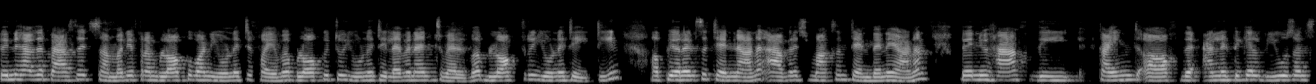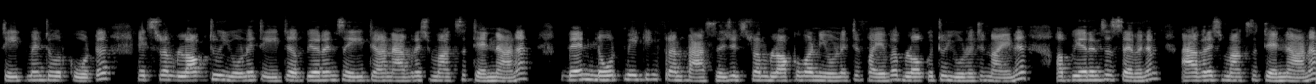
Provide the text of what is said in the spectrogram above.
Then you have the passage summary from block 1 unit 5 block 2 unit 11 and 12 block 3 unit 18 appearance 10 ആണ് average marks 10 തന്നെയാണ് then you have the kind of the analytical views on statement or quote it's from block 2 unit 8 appearance 8 ആണ് average marks 10 ആണ് then note making from passage it's from block 1 unit 5 block 2 unit 9 appearance 7 average marks 10 ആണ്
